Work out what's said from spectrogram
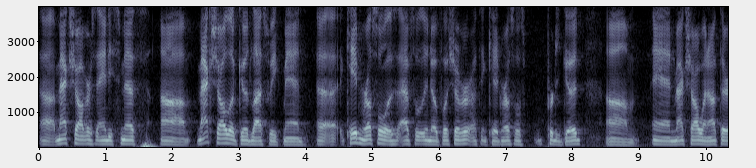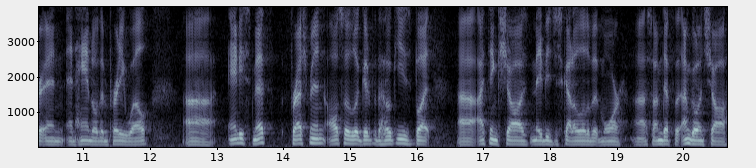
uh, Max Shaw versus Andy Smith. Um, Max Shaw looked good last week, man. Uh, Caden Russell is absolutely no pushover. I think Caden Russell is pretty good. Um, and Max Shaw went out there and, and handled him pretty well. Uh, Andy Smith, freshman, also looked good for the Hokies, but uh, I think Shaw maybe just got a little bit more. Uh, so I'm definitely I'm going Shaw.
